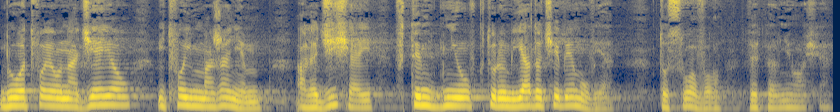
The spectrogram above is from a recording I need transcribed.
było Twoją nadzieją i Twoim marzeniem, ale dzisiaj, w tym dniu, w którym ja do Ciebie mówię, to słowo wypełniło się.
